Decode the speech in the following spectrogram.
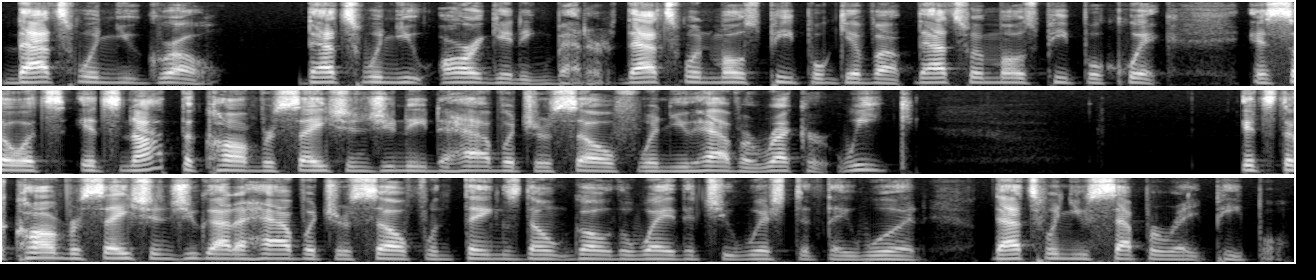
that's when you grow. That's when you are getting better. That's when most people give up. That's when most people quit. And so it's it's not the conversations you need to have with yourself when you have a record week. It's the conversations you got to have with yourself when things don't go the way that you wish that they would. That's when you separate people.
